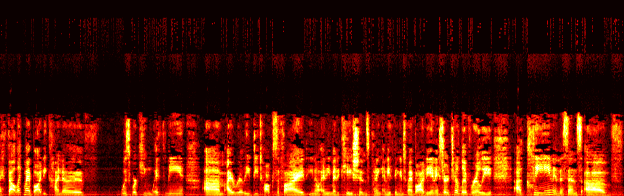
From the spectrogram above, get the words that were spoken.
I felt like my body kind of was working with me. Um, I really detoxified, you know, any medications, putting anything into my body, and I started to live really uh, clean in the sense of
